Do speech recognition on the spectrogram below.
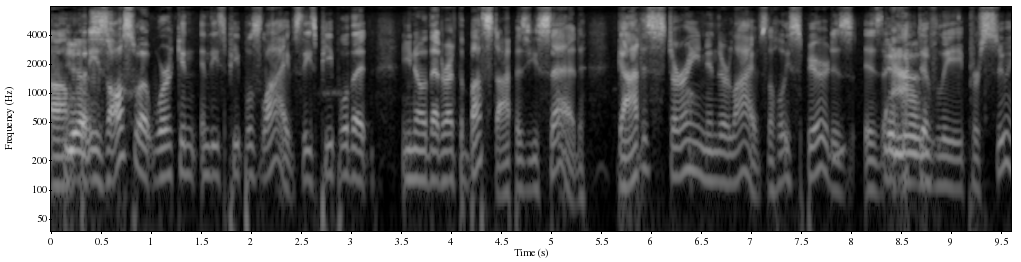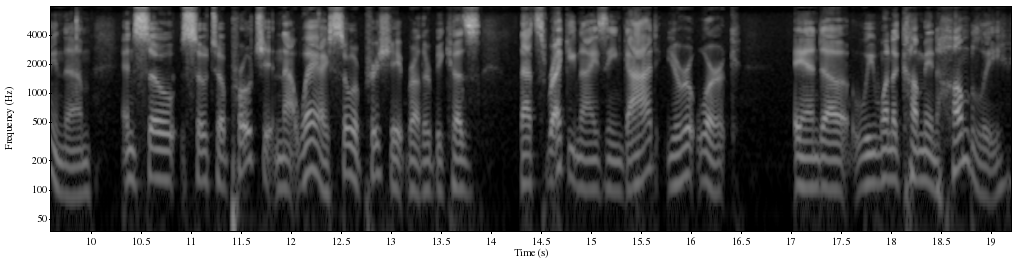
Um, yes. But he's also at work in, in these people's lives. These people that you know that are at the bus stop, as you said, God is stirring in their lives. The Holy Spirit is is Amen. actively pursuing them, and so so to approach it in that way, I so appreciate, brother, because that's recognizing God, you're at work, and uh, we want to come in humbly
